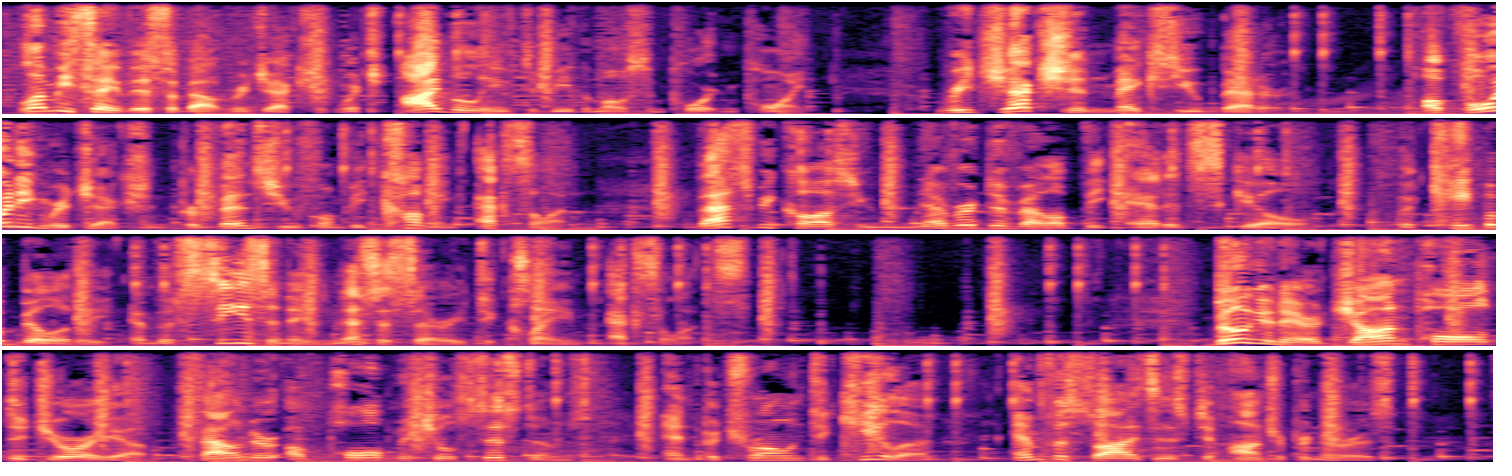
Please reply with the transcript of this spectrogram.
Let me say this about rejection, which I believe to be the most important point. Rejection makes you better. Avoiding rejection prevents you from becoming excellent. That's because you never develop the added skill, the capability, and the seasoning necessary to claim excellence. Billionaire John Paul DeJoria, founder of Paul Mitchell Systems and Patron Tequila, emphasizes to entrepreneurs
